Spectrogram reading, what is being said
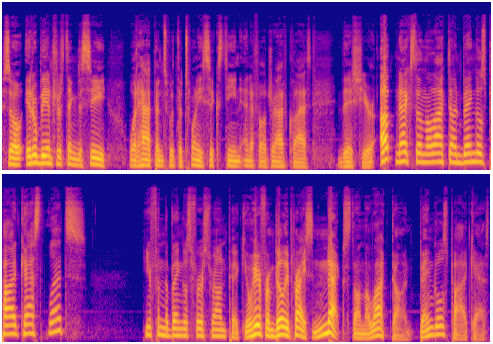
So it'll be interesting to see what happens with the 2016 NFL draft class this year. Up next on the Locked On Bengals podcast, let's Hear from the Bengals first round pick. You'll hear from Billy Price next on the Locked On Bengals podcast.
